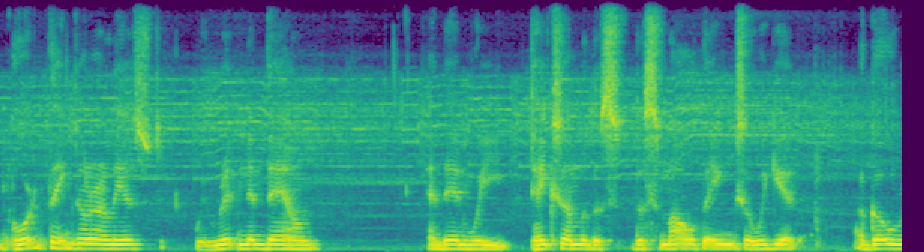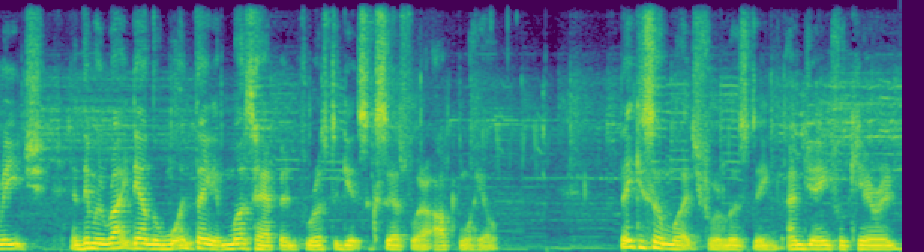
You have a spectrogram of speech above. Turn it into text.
important things on our list. We've written them down, and then we take some of the, the small things so we get a goal reach and then we write down the one thing that must happen for us to get success for our optimal health. Thank you so much for listening. I'm James for Karen.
